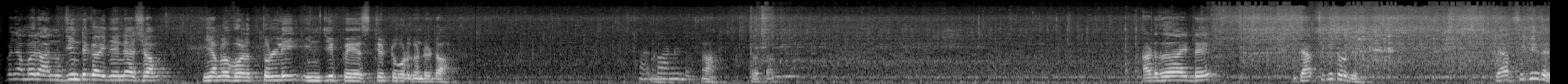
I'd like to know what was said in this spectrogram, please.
അപ്പോൾ ഒരു അഞ്ചിന്റെ കഴിഞ്ഞതിന് ശേഷം ഈ നമ്മൾ വെളുത്തുള്ളി ഇഞ്ചി പേസ്റ്റ് ഇട്ട് കൊടുക്കണ്ട കേട്ടോ ആ കേട്ടോ അടുത്തതായിട്ട് ക്യാപ്സിക്ക് ഇട്ട് കൊടുക്കും. ക്യാപ്സിക്ക് ഇട്.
